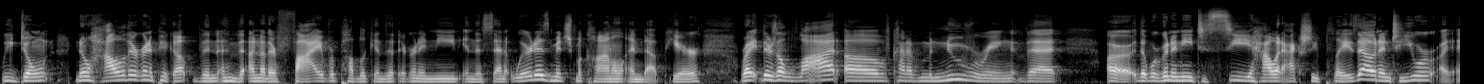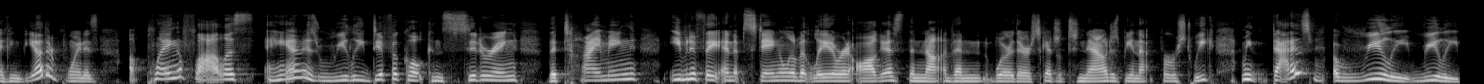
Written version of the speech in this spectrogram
We don't know how they're going to pick up the, the another five Republicans that they're going to need in the Senate. Where does Mitch McConnell end up here? right? There's a lot of kind of maneuvering that that we're going to need to see how it actually plays out. And to your, I think the other point is uh, playing a flawless hand is really difficult considering the timing. Even if they end up staying a little bit later in August than not than where they're scheduled to now, just be in that first week. I mean, that is a really, really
